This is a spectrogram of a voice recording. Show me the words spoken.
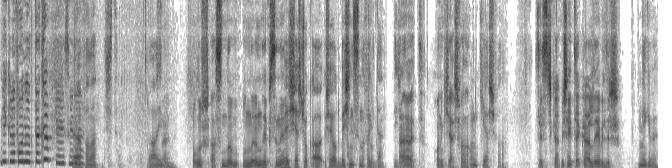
mikrofonu takıp göğsüne. Ya falan işte. Daha iyi değil mi? Olur. Aslında bunların hepsini 5 yaş çok şey oldu. 5. sınıfa giden diyeceğim. ha, evet 12 yaş falan 12 yaş falan. ses çıkar. Bir şeyi tekrarlayabilir. Ne gibi?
